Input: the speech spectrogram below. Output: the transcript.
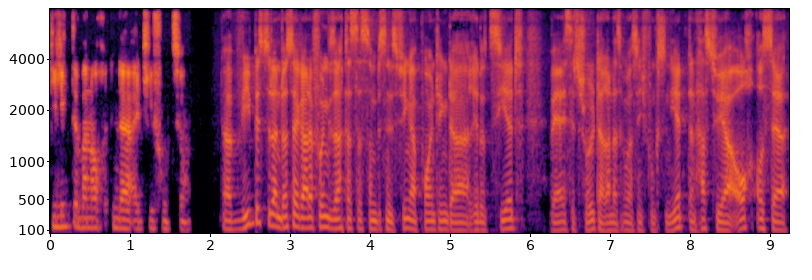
die liegt immer noch in der IT-Funktion. Ja, wie bist du dann, du hast ja gerade vorhin gesagt, dass das so ein bisschen das Fingerpointing da reduziert. Wer ist jetzt schuld daran, dass irgendwas nicht funktioniert? Dann hast du ja auch aus der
